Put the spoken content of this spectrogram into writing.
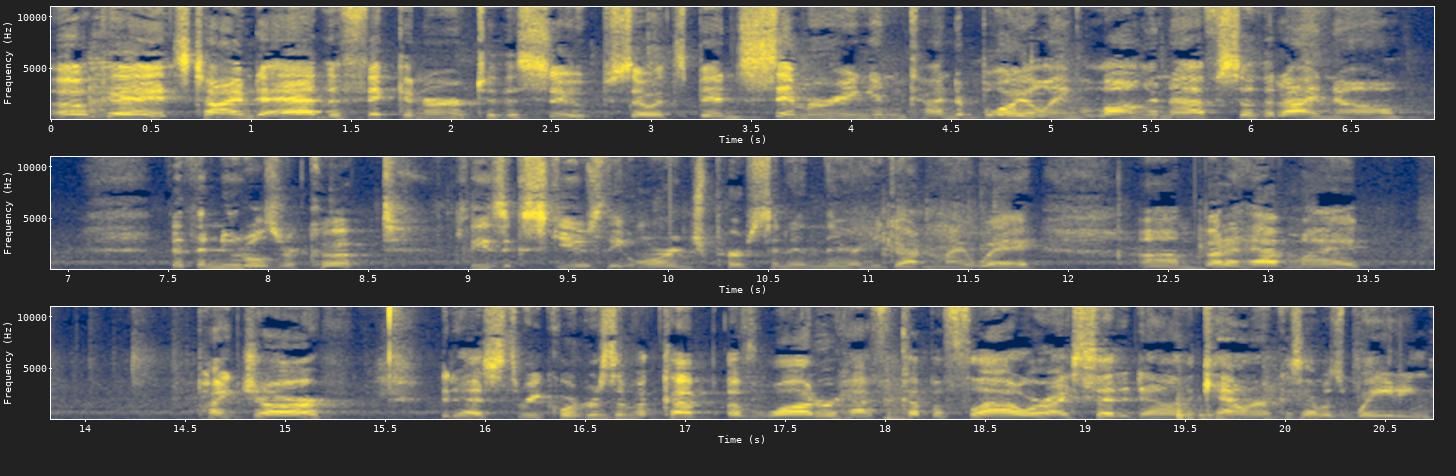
Okay, it's time to add the thickener to the soup. So it's been simmering and kind of boiling long enough so that I know that the noodles are cooked. Please excuse the orange person in there, he got in my way. Um, but I have my pint jar. It has three quarters of a cup of water, half a cup of flour. I set it down on the counter because I was waiting.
